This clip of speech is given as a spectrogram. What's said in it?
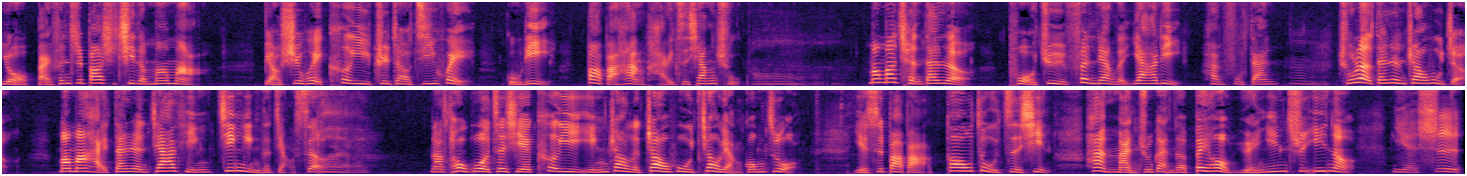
有百分之八十七的妈妈表示会刻意制造机会，鼓励爸爸和孩子相处。哦，妈妈承担了颇具分量的压力和负担。除了担任照护者，妈妈还担任家庭经营的角色。对，那透过这些刻意营造的照护教养工作，也是爸爸高度自信和满足感的背后原因之一呢。也是，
